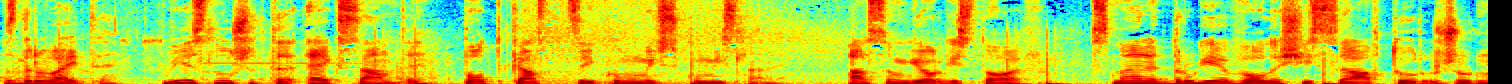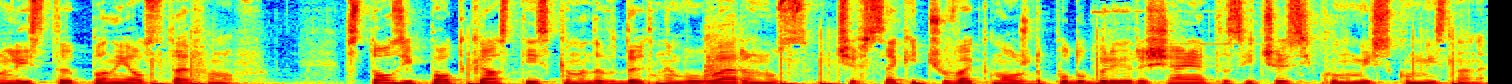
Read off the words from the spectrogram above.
Здравейте! Вие слушате Ексанте, подкаст за економическо мислене. Аз съм Георги Стоев. С мен е другия водещ и съавтор, журналиста Паниот Стефанов. С този подкаст искаме да вдъхнем увереност, че всеки човек може да подобри решенията си чрез економическо мислене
